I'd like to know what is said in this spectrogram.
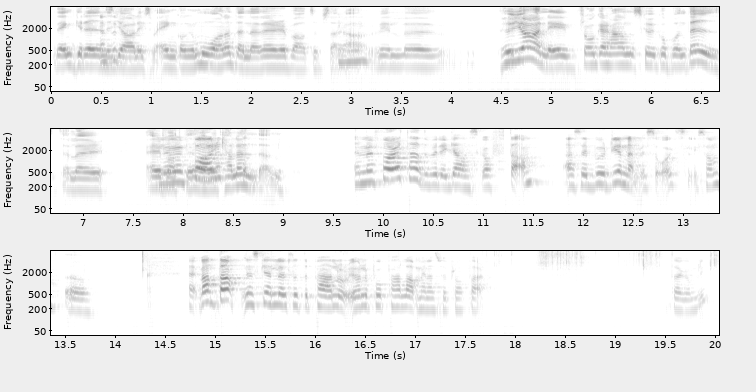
det är en grej Alltså- ni gör liksom en gång i månaden eller är det bara typ såhär, Mm. vill, eh, hur gör ni? Frågar han ska vi gå på en dejt eller är det Nej, bara att ni har det i kalendern? Nej, men förut hade vi det ganska ofta. Alltså i början när vi sågs liksom. Ja. Eh, vänta, jag ska hälla ut lite pärlor. Jag håller på att pärla medan vi pratar. Ett ögonblick.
